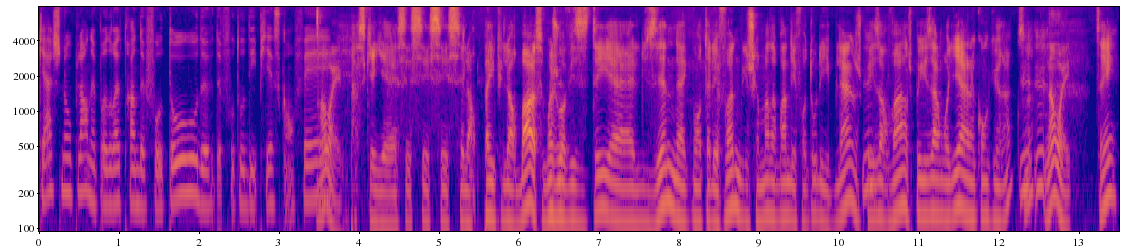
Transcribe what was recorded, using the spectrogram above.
cache nos plans. On n'a pas le droit de prendre de photos, de, de photos des pièces qu'on fait. Ah ouais. Parce que euh, c'est- leur pain puis leur beurre. Moi, je vais visiter euh, l'usine avec mon téléphone puis je commence à prendre des photos des blancs. Je peux Mm. les revendre, je peux les envoyer à la concurrence. là. Mm, mm. Non, ouais. Tu sais,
